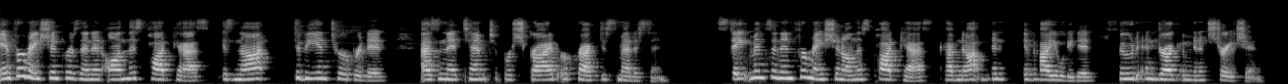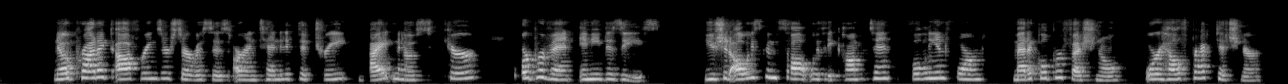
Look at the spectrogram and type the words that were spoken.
Information presented on this podcast is not to be interpreted as an attempt to prescribe or practice medicine. Statements and information on this podcast have not been evaluated Food and Drug Administration. No product offerings or services are intended to treat, diagnose, cure, or prevent any disease. You should always consult with a competent, fully informed medical professional or health practitioner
